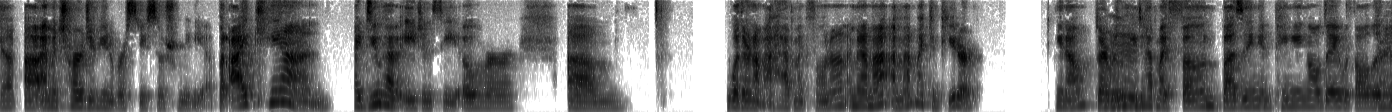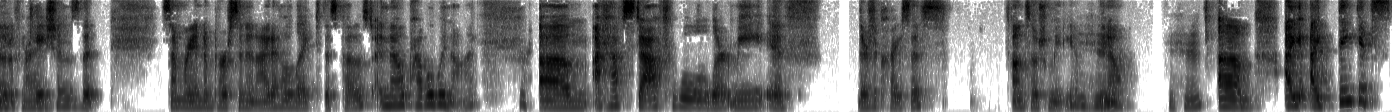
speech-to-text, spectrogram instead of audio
Yep. Uh, I'm in charge of university social media, but I can, I do have agency over um, whether or not I have my phone on. I mean, I'm at, I'm at my computer you know do i really mm. need to have my phone buzzing and pinging all day with all the right, notifications right. that some random person in idaho liked this post no probably not um, i have staff who will alert me if there's a crisis on social media mm-hmm. you know mm-hmm. um, I, I think it's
